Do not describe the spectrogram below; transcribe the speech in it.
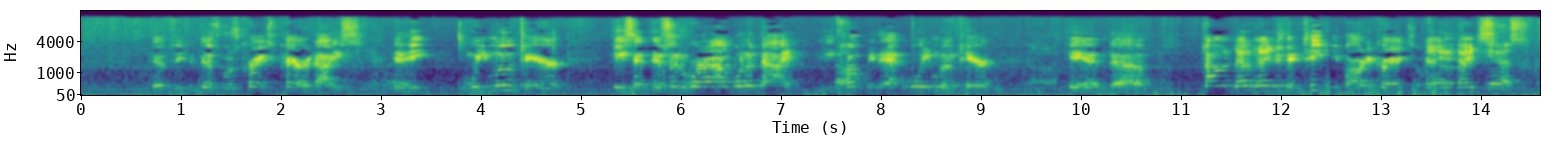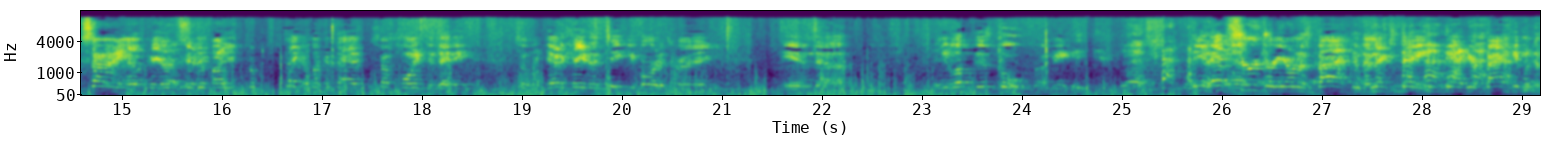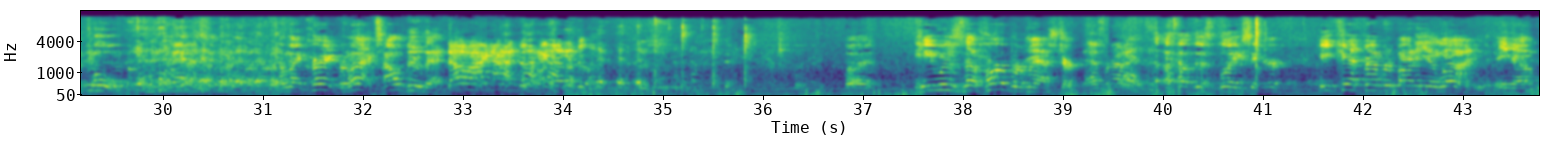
This, this was Craig's paradise. And he, when we moved here, he said, this is where I want to die. He told me that when we moved here. And uh, Tom donated the tiki bar to Craig, so we had a nice Yes. sign up here. Yes. Everybody take a look at that at some point today. So we dedicated the tiki bar to Craig. And uh, he loved this pool. I mean, Yes. He'd have surgery on his back, and the next day he'd be out here vacuuming the pool. I'm like, Craig, relax. I'll do that. No, I gotta do it. I gotta do it. But he was the harbor master That's right. of this place here. He kept everybody in line, you know.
